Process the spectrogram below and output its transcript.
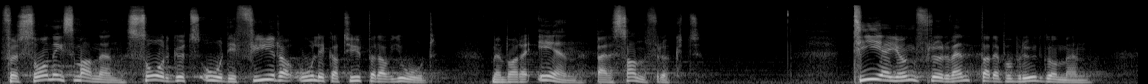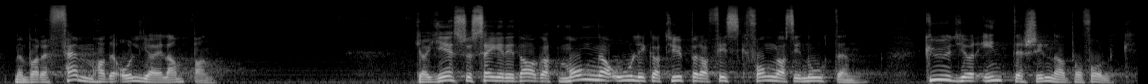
Försoningsmannen sår Guds ord i fyra olika typer av jord, men bara en bär sann frukt. Tio jungfrur väntade på brudgummen, men bara fem hade olja i lampan. Ja, Jesus säger idag att många olika typer av fisk fångas i noten, Gud gör inte skillnad på folk.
